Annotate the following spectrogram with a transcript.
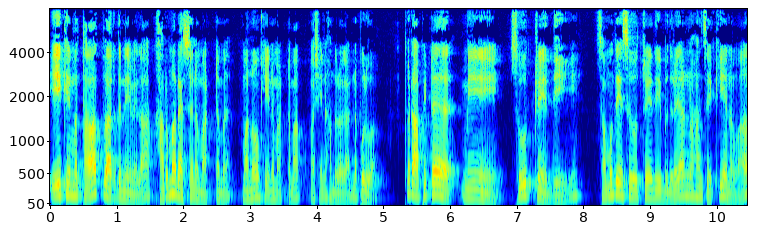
ඒකෙම තවත් වර්ධනය වෙලා කර්ම රැස් වෙන මට්ටම මනෝ කියන මට්ටමක් වශයෙන් හඳුනා ගන්න පුළුවන්. එතකොට අපිට මේ සූත්‍රයේදී සමුදේ සූත්‍රයේදී බුදුරජාන් වහන්සේ කියනවා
